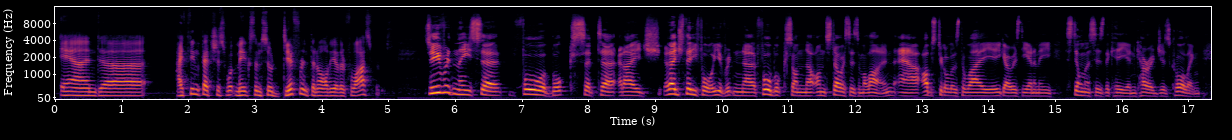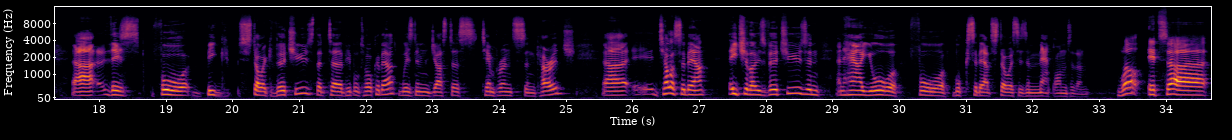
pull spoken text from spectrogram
and uh, I think that's just what makes them so different than all the other philosophers. So you've written these uh, four books at uh, at age at age thirty four. You've written uh, four books on uh, on Stoicism alone. Our obstacle is the way, ego is the enemy, stillness is the key, and courage is calling. Uh, there's four big Stoic virtues that uh, people talk about: wisdom, justice, temperance, and courage. tell us about each of those virtues and, and how your four books about Stoicism map onto them? Well, it's uh,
